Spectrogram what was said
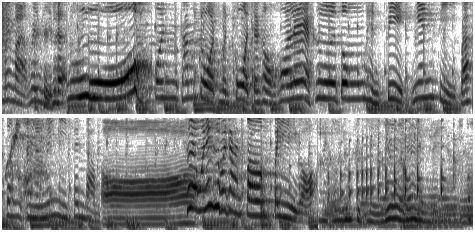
ไม่มาไม่มีแล้วโอ้โหคนทำโจทย์เหมือนโกรธจากสองข้อแรก คือตรงเห็นปีกแง่งสีปะตรงอันนั้นไม่มีเส้นดำอ๋อแสดงว่านี่คือเป็นการเติมปีกเหรอเขาลืมปิดเลเยอร์แน่เลยอ๋อ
